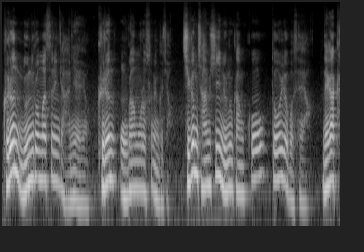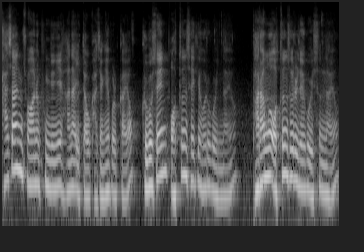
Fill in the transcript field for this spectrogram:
그런 눈으로만 쓰는 게 아니에요. 그런 오감으로 쓰는 거죠. 지금 잠시 눈을 감고 떠올려 보세요. 내가 가장 좋아하는 풍경이 하나 있다고 가정해 볼까요? 그곳엔 어떤 색이 흐르고 있나요? 바람은 어떤 소리를 내고 있었나요?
